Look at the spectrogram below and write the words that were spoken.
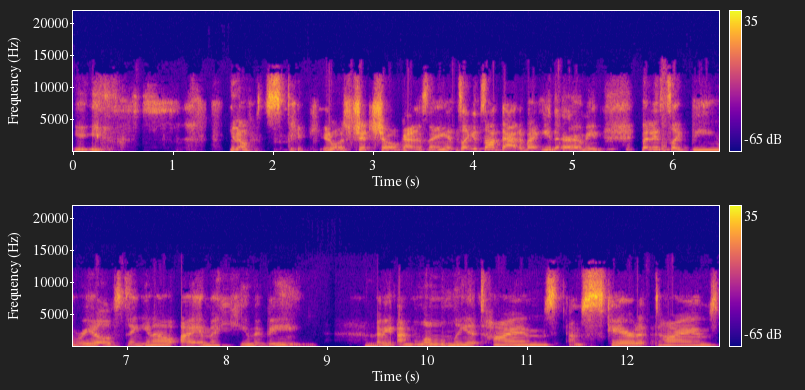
you, you you know, you know, a shit show kind of thing. It's like it's not that about either. I mean, but it's like being real of saying, you know, I am a human being. I mean, mm. I'm lonely at times. I'm scared at times.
